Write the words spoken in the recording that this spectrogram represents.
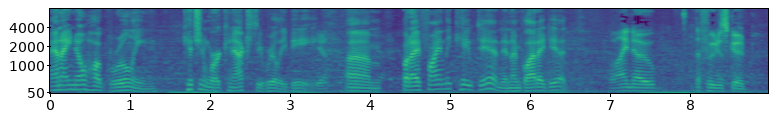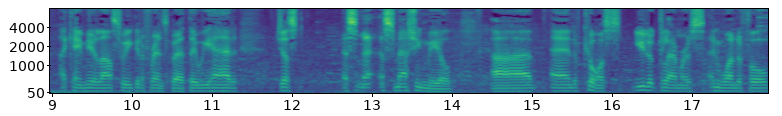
and I know how grueling kitchen work can actually really be. Yeah. Um, but I finally caved in, and I'm glad I did. Well, I know the food is good. I came here last week on a friend's birthday. We had just a, sma- a smashing meal. Uh, and of course, you look glamorous and wonderful,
